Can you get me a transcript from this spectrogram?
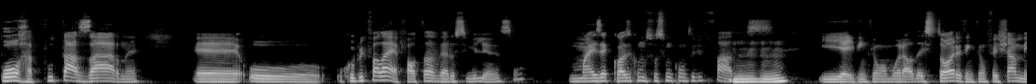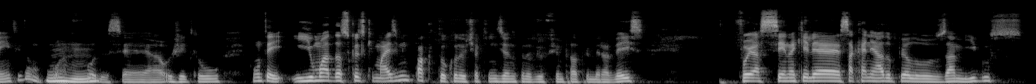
Porra, puta azar, né? É, o, o Kubrick fala, é, falta verossimilhança, mas é quase como se fosse um conto de fadas. uhum. E aí tem que ter uma moral da história, tem que ter um fechamento, então, porra, Uhum. foda-se, é o jeito que eu contei. E uma das coisas que mais me impactou quando eu tinha 15 anos, quando eu vi o filme pela primeira vez, foi a cena que ele é sacaneado pelos amigos,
